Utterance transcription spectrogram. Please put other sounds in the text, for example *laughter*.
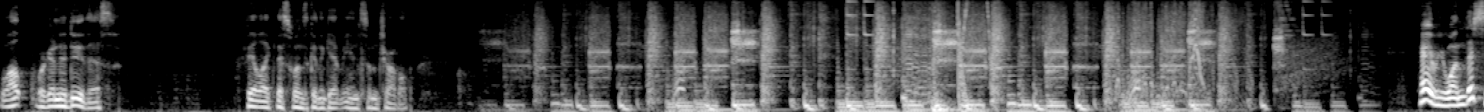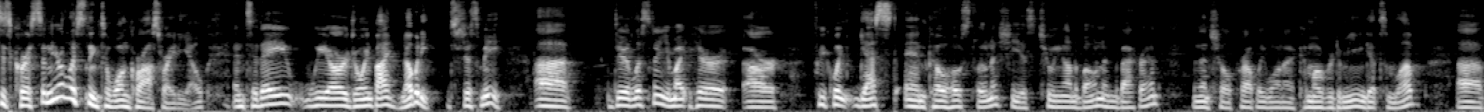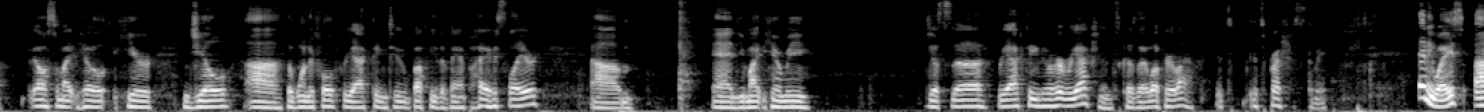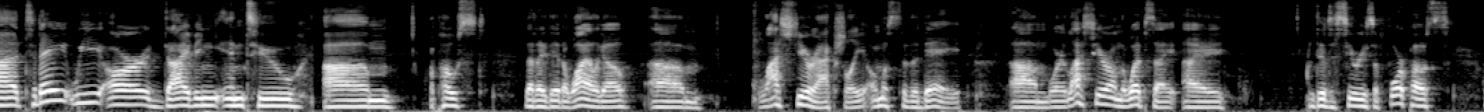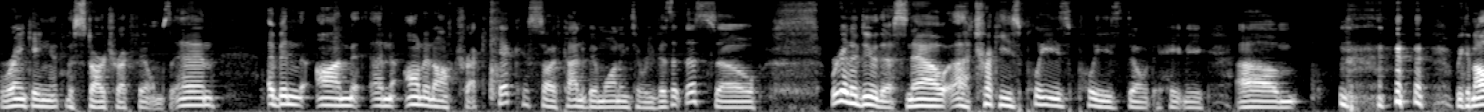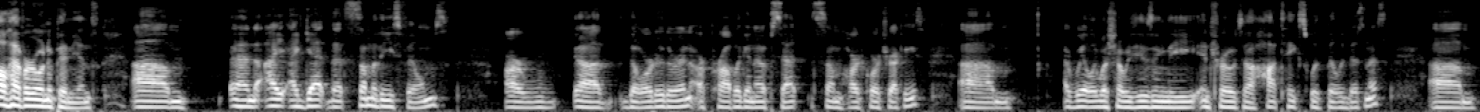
well, we're going to do this. I feel like this one's going to get me in some trouble. Hey everyone, this is Chris, and you're listening to One Cross Radio. And today we are joined by nobody. It's just me. Uh, dear listener, you might hear our frequent guest and co-host Luna. She is chewing on a bone in the background, and then she'll probably want to come over to me and get some love. Uh, you also might hear, Jill, uh, the wonderful, reacting to Buffy the Vampire *laughs* Slayer, um, and you might hear me just uh, reacting to her reactions because I love her laugh. It's it's precious to me. Anyways, uh, today we are diving into um, a post that I did a while ago, um, last year actually, almost to the day, um, where last year on the website I did a series of four posts ranking the Star Trek films, and I've been on an on and off Trek kick, so I've kind of been wanting to revisit this. So we're gonna do this now. Uh, Trekkies, please, please don't hate me. Um, *laughs* we can all have our own opinions. Um, and I, I get that some of these films are uh, the order they're in are probably to upset some hardcore Trekkies. Um, I really wish I was using the intro to Hot Takes with Billy Business. Um,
